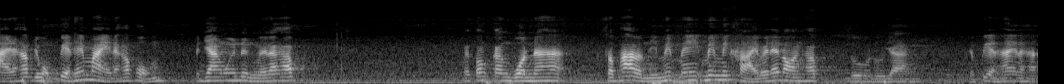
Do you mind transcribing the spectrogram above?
ายนะครับเดี๋ยวผมเปลี่ยนให้ใหม่นะครับ ผมเป็นยางมือหนึ่งเลยนะครับไม่ต้องกังวลนะฮะสภาพแบบนี้ไม่ไม่ไม่ไม่ขายไปแน่นอนครับ ดูดูยาง เดี๋ยวเปลี่ยนให้นะฮะ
